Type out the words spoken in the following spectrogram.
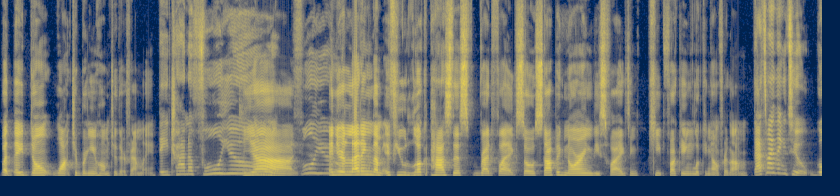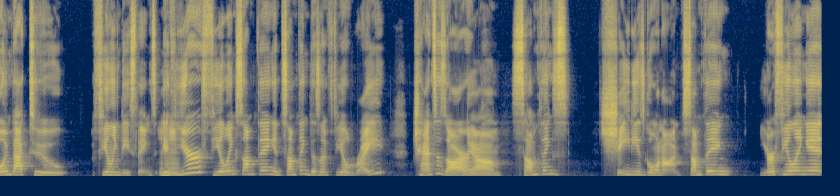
but they don't want to bring you home to their family. they trying to fool you Yeah. fool you And you're letting them if you look past this red flag. So stop ignoring these flags and keep fucking looking out for them. that's my thing too going back to feeling these things if Mhm. you're feeling something and something doesn't feel right chances are Yeah. something's shady is going on. Something you're feeling it.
